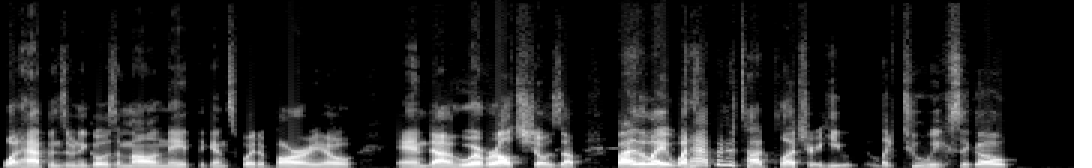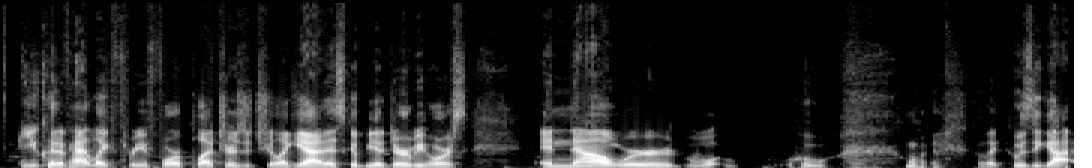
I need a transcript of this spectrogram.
what happens when he goes a mile and eighth against White Abarrio and uh, whoever else shows up. By the way, what happened to Todd Pletcher? He like two weeks ago, you could have had like three, four Pletchers that you're like, yeah, this could be a Derby horse, and now we're wh- who, like who's he got?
